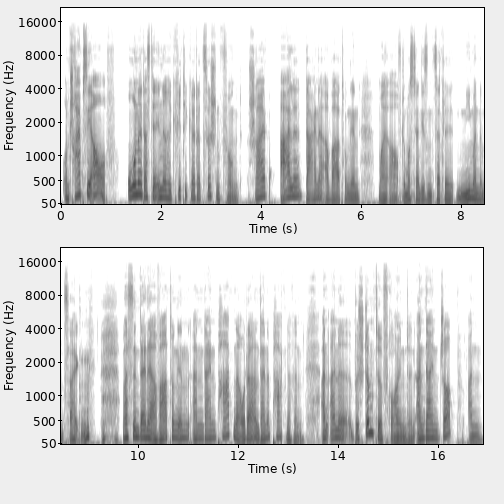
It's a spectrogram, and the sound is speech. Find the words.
und schreib sie auf ohne dass der innere Kritiker dazwischen funkt. Schreib alle deine Erwartungen mal auf. Du musst ja diesen Zettel niemandem zeigen. Was sind deine Erwartungen an deinen Partner oder an deine Partnerin, an eine bestimmte Freundin, an deinen Job, an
